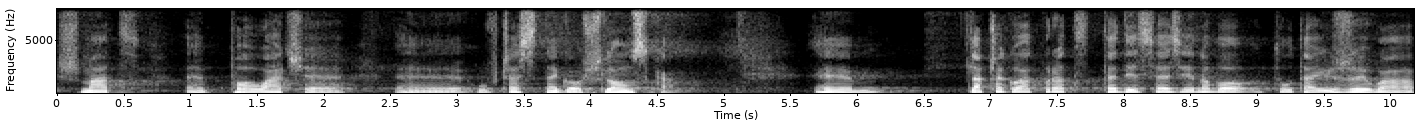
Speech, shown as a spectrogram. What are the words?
szmat e, po łacie e, ówczesnego Śląska. Dlaczego akurat te diecezje? No bo tutaj żyła,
